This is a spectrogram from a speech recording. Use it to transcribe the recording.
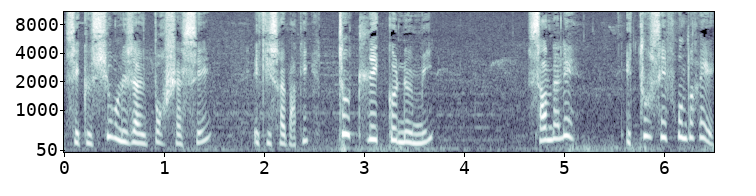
C'est que si on les avait pourchassés et qu'ils seraient partis, toute l'économie s'en allait et tout s'effondrait.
